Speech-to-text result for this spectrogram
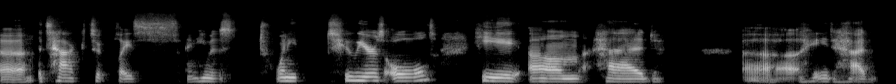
uh, attack took place. And he was 22 years old. He um, had uh, he'd had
